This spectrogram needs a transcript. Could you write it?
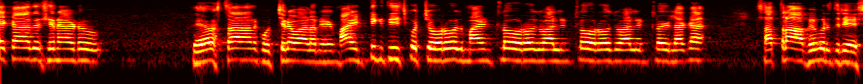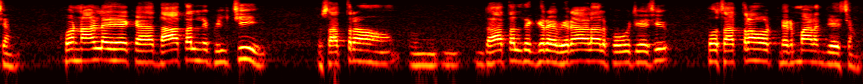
ఏకాదశి నాడు దేవస్థానానికి వచ్చిన వాళ్ళని మా ఇంటికి తీసుకొచ్చి ఓ రోజు మా ఇంట్లో ఓ రోజు వాళ్ళ ఇంట్లో ఓ రోజు వాళ్ళ ఇంట్లో ఇలాగా సత్రం అభివృద్ధి చేశాం. కొన్నాళ్ళు అయ్యాక దాతల్ని పిలిచి సత్రం దాతల దగ్గర విరాళాలు పోగు చేసి ఓ సత్రం ఒకటి నిర్మాణం చేశాం.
